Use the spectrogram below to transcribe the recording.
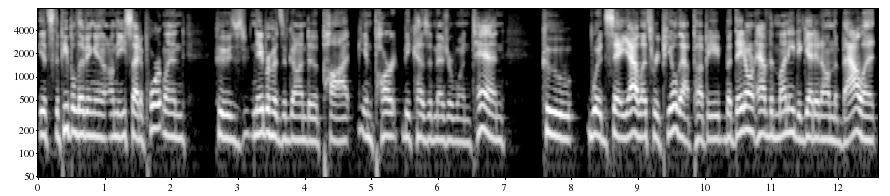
it's the people living in, on the east side of Portland whose neighborhoods have gone to pot in part because of Measure 110 who would say, yeah, let's repeal that puppy, but they don't have the money to get it on the ballot.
